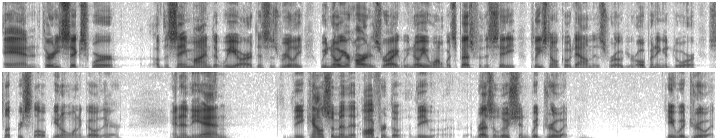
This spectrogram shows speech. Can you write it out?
and 36 were of the same mind that we are. This is really, we know your heart is right. We know you want what's best for the city. Please don't go down this road. You're opening a door, slippery slope. You don't want to go there. And in the end, the councilman that offered the, the resolution withdrew it. He withdrew it.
